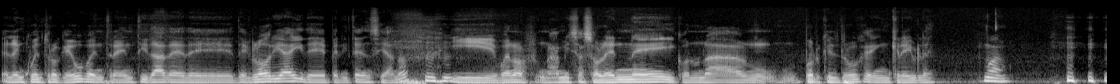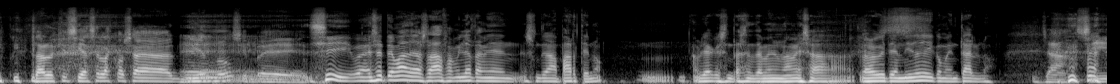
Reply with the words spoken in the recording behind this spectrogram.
el encuentro que hubo entre entidades de, de gloria y de penitencia, ¿no? Y bueno, una misa solemne y con una mm, pulcritud increíble. Bueno. Claro, es que si hacen las cosas bien, ¿no? Eh, Siempre. Sí, bueno, ese tema de la Sagrada Familia también es un tema aparte, ¿no? Mm, Habría que sentarse también en una mesa largo y tendido y comentarlo. Ya, sí.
